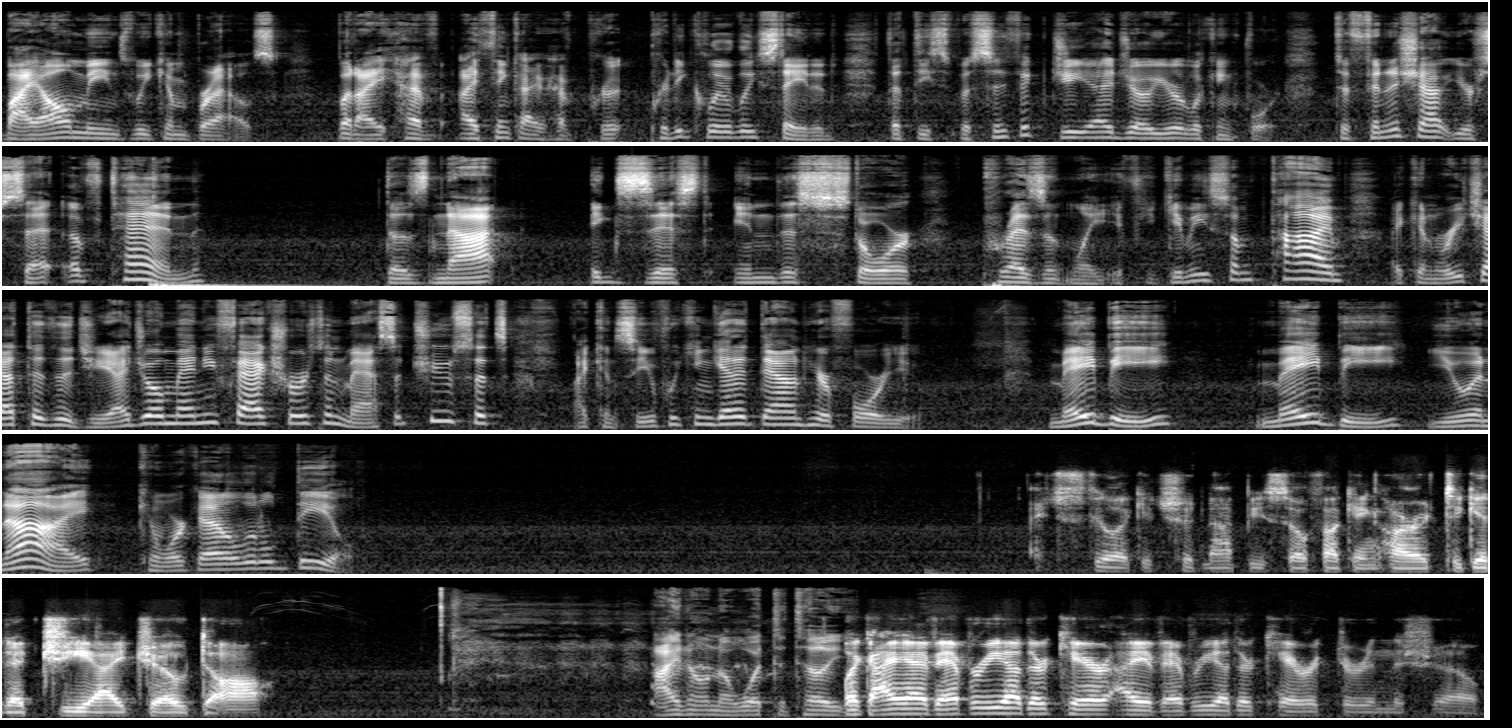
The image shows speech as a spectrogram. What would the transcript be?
by all means we can browse but i have i think i have pr- pretty clearly stated that the specific gi joe you're looking for to finish out your set of 10 does not exist in this store presently. If you give me some time i can reach out to the gi joe manufacturers in massachusetts. I can see if we can get it down here for you. Maybe maybe you and i can work out a little deal. I just feel like it should not be so fucking hard to get a GI Joe doll. I don't know what to tell you Like I have every other care. I have every other character in the show,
